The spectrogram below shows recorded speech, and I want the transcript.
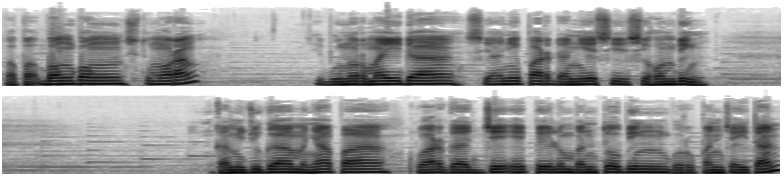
Bapak Bongbong Situmorang, Ibu Nurmaida Sianipar dan Yesi Sihombing. Kami juga menyapa keluarga JEP Lumban Tobing Boru Pancaitan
